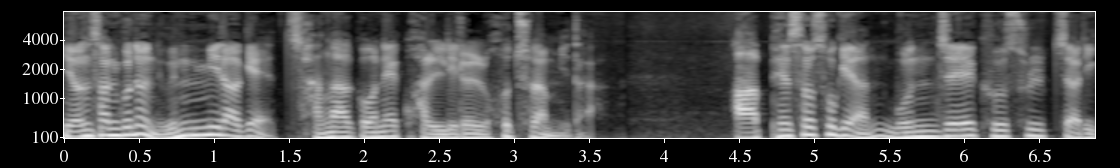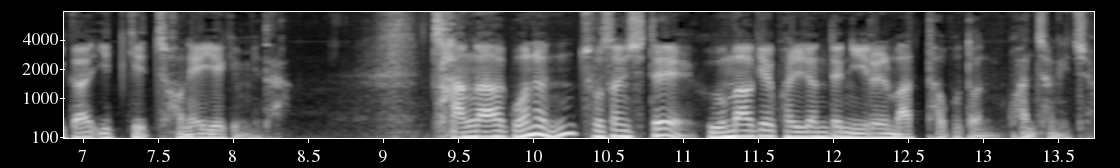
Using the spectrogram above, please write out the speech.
연산군은 은밀하게 장학원의 관리를 호출합니다. 앞에서 소개한 문제의 그 술자리가 있기 전의 얘기입니다. 장학원은 조선시대 음악에 관련된 일을 맡아보던 관청이죠.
